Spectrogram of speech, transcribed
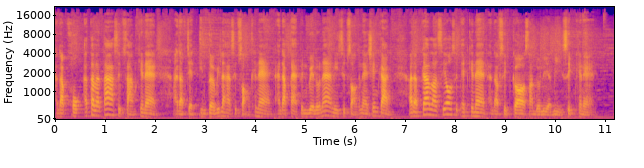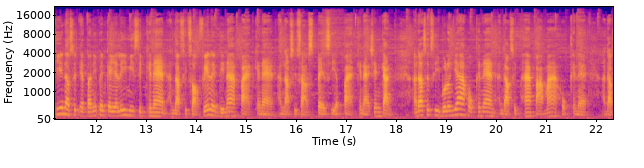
อันดับ 6 อัตแลนตา 13 คะแนน อันดับ 7 อินเตอร์มิลาน 12 คะแนน อันดับ 8 เป็นเวโรนามี 12 คะแนนเช่นกัน อันดับ 9 ลาซิโอ 11 คะแนน อันดับ 10 ก็ซามโดเรียมี 10 คะแนน ที่อันดับ 11 ตอนนี้เป็นกายาลี่มี 10 คะแนน อันดับ 12เฟเรนติน่า 8 คะแนน อันดับ 13 สเปเซีย 8 คะแนนเช่นกัน อันดับ 14โบโลญญา 6 คะแนน อันดับ 15 ปาม่า 6 คะแนน อันดับ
